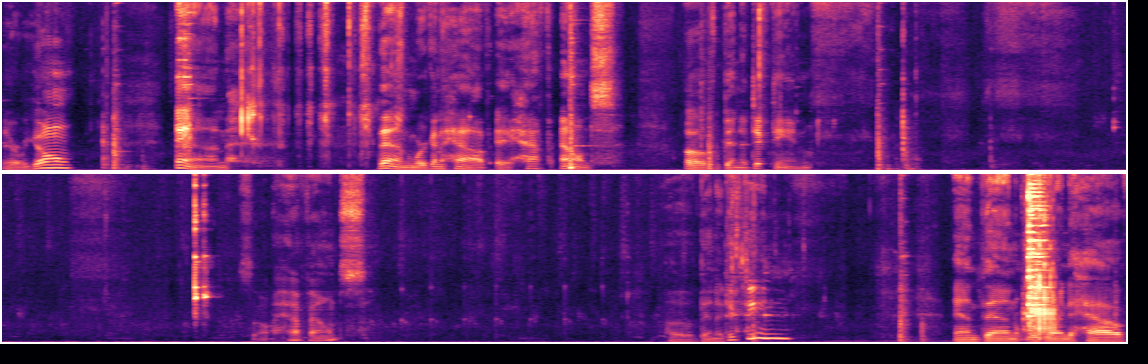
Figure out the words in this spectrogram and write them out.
there we go. And then we're going to have a half ounce of Benedictine. So half ounce of Benedictine. And then we're going to have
